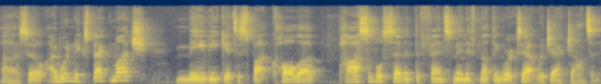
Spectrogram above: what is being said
Uh, so I wouldn't expect much. Maybe gets a spot call up, possible seventh defenseman if nothing works out with Jack Johnson.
